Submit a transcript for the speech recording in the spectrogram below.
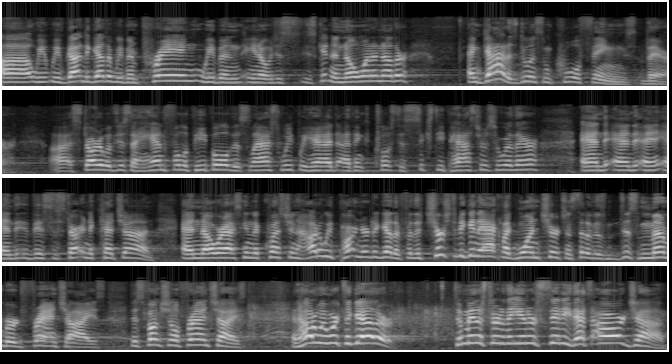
uh, we, have gotten together, we've been praying, we've been, you know, just, just getting to know one another. And God is doing some cool things there. Uh, started with just a handful of people. This last week we had, I think, close to 60 pastors who were there. And, and, and, and this is starting to catch on. And now we're asking the question how do we partner together for the church to begin to act like one church instead of this dismembered franchise, dysfunctional franchise? And how do we work together? To minister to the inner city, that's our job.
